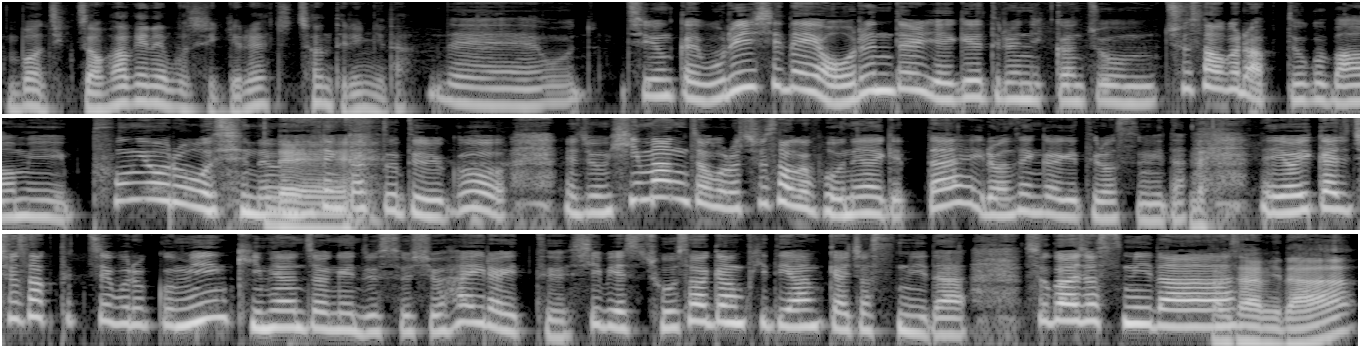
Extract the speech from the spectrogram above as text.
한번 직접 확인해 보시기를 추천드립니다. 네. 지금까지 우리 시대의 어른들 얘기를 들으니까 좀 추석을 앞두고 마음이 풍요로워지는 네. 생각도 들고 좀 희망적으로 추석을 보내야겠다 이런 생각이 들었습니다. 네. 네. 여기까지 추석 특집으로 꾸민 김현정의 뉴스쇼 하이라이트 CBS 조석영 PD와 함께 하셨습니다. 수고하셨습니다. 감사합니다.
